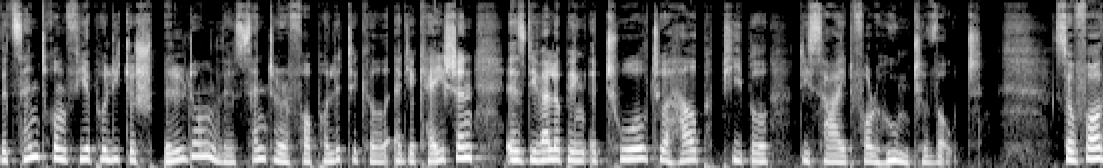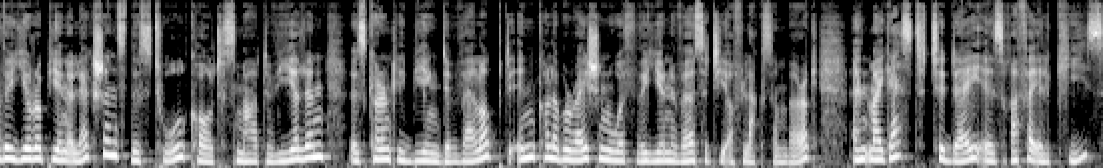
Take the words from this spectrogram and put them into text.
the Zentrum für politische Bildung, the Center for Political Education, is developing a tool to help people decide for whom to vote. So for the European elections, this tool called Smart Wielen is currently being developed in collaboration with the University of Luxembourg. And my guest today is Raphael Kies,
